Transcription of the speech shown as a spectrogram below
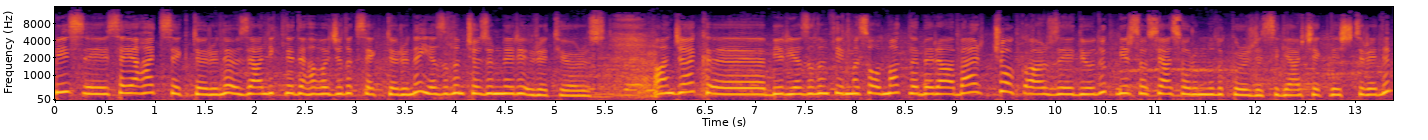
Biz e, seyahat sektörüne özellikle de havacılık sektörüne yazılım çözümleri üretiyoruz. Ancak e, bir yazılım firması olmakla beraber çok arzu ediyorduk bir sosyal sorumluluk projesi gerçekleştirelim.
